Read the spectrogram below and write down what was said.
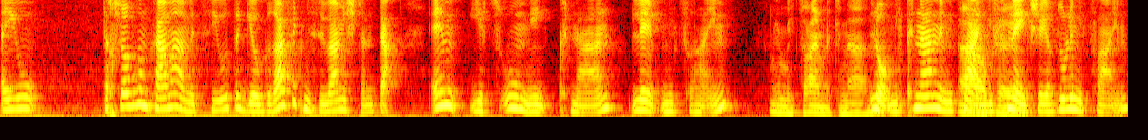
היו, תחשוב גם כמה המציאות הגיאוגרפית מסביבם השתנתה. הם יצאו מכנען למצרים, ממצרים לכנען. לא, מכנען למצרים, אה, אוקיי. לפני, כשירדו למצרים.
